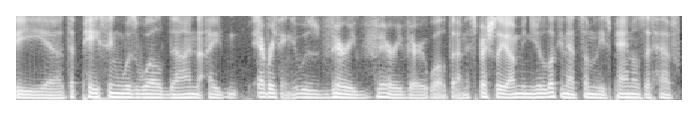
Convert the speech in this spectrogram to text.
The uh, the pacing was well done. I everything it was very very very well done. Especially I mean you're looking at some of these panels that have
